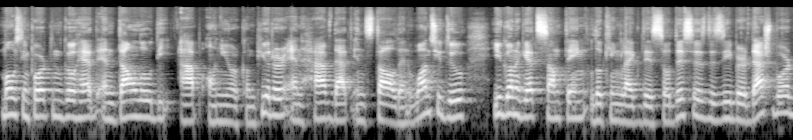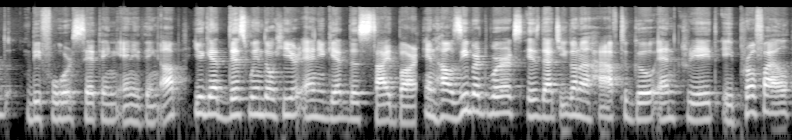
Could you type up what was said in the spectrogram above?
most important, go ahead and download the app on your computer and have that installed. And once you do, you're gonna get something looking like this. So this is the Zibird dashboard before setting anything up. You get this window here and you get the sidebar. And how Zibird works is that you're gonna have to go and create a profile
